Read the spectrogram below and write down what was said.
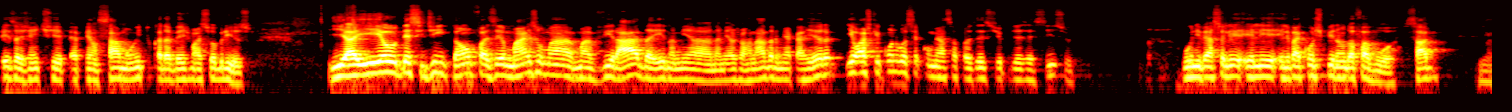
vez a gente é pensar muito cada vez mais sobre isso. E aí eu decidi, então, fazer mais uma, uma virada aí na minha, na minha jornada, na minha carreira. E eu acho que quando você começa a fazer esse tipo de exercício, o universo ele, ele, ele vai conspirando a favor, sabe? É.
